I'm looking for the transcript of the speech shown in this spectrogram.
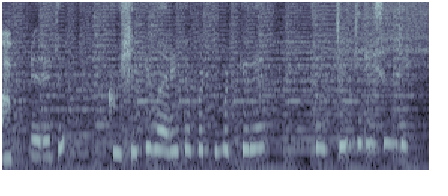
आप मेरे दिल खुशी की मारी तो पट कर करे। समझे कि नहीं समझे?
